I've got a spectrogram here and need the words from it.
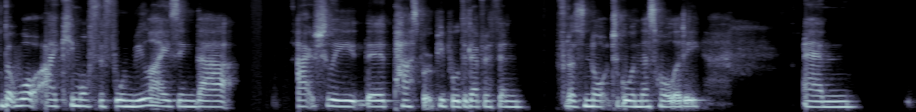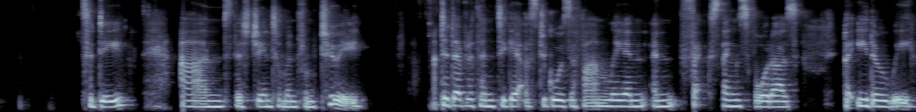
But what I came off the phone realizing that actually the passport people did everything for us not to go on this holiday um, today. And this gentleman from TUI did everything to get us to go as a family and, and fix things for us. But either way,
